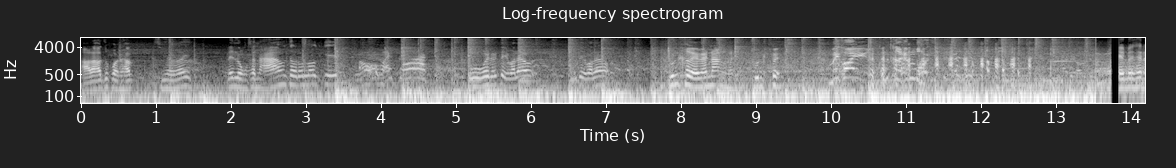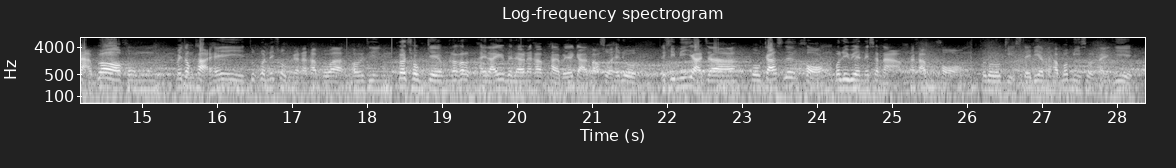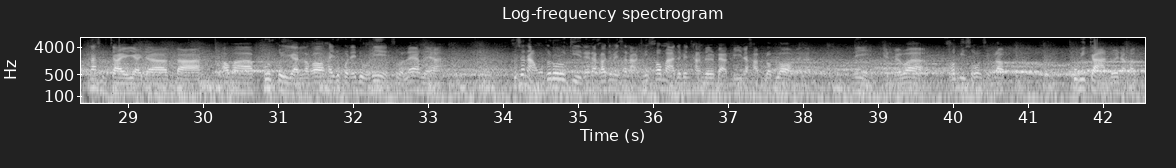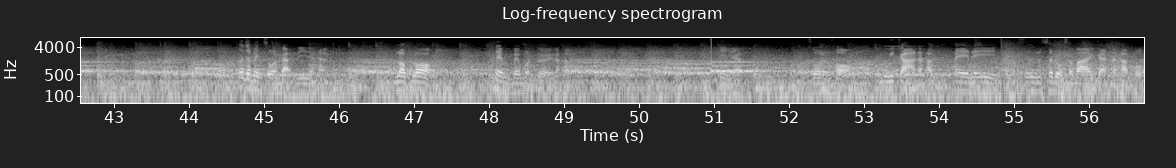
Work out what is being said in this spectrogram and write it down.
เอาละครับทุกคนครับเชียร์เฮ้ยได้ลงสนามโทโรโลกิโอ้ my god โอ้ยนักเตะมาแล้วนักเตะมาแล้ว คุ้นเคยไหมนั่งอะคุ้นเคย ไม่ค่อย คุ้นเคยทั้งหมดเก มในสนามก็คงไม่ต้องถ่ายให้ทุกคนได้ชมกันนะครับ เพราะว่าเอาจริงก็ชมเกมแล้วก็ไฮไลท์กันไปแล้วนะครับ ถ่ายบรรยากาศบางส่วนให้ดู แต่คลิปนี้อยากจะโฟกัสเรื่องของบริเวณในสนามนะครับของโตโรโลกิสเตเดียมนะครับว่ามีส่วนไหนที่น่าสนใจอยากจะมาเอามาพูดคุยกัน แล้วก็ให้ทุกคนได้ดูนี่ส่วนแรกเลยฮะคือสนามของโตโรโลกิเนี่ยนะครับจะเป็นสนามที่เข้ามาจะเป็นทางเดินแบบนี้นะครับ รอบๆนะครับนี่เห็นไหมว่าเขามีโซนสำหรับผู้พิการด้วยนะครับ ก็จะเป็นโซนแบบนี้นะฮะรอบๆเต็มไปหมดเลยนะครับนี่ฮะโซนของผู้พิการนะครับ ให้ได้สะดวกสบายกันนะครับผม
